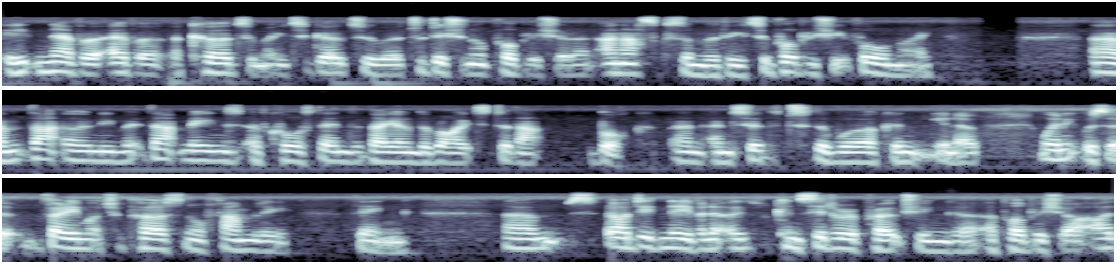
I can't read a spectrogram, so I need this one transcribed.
it never ever occurred to me to go to a traditional publisher and, and ask somebody to publish it for me. Um, that only that means, of course, then that they own the rights to that book and, and to, to the work. And you know, when it was a, very much a personal family thing, um, I didn't even uh, consider approaching a, a publisher. I,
